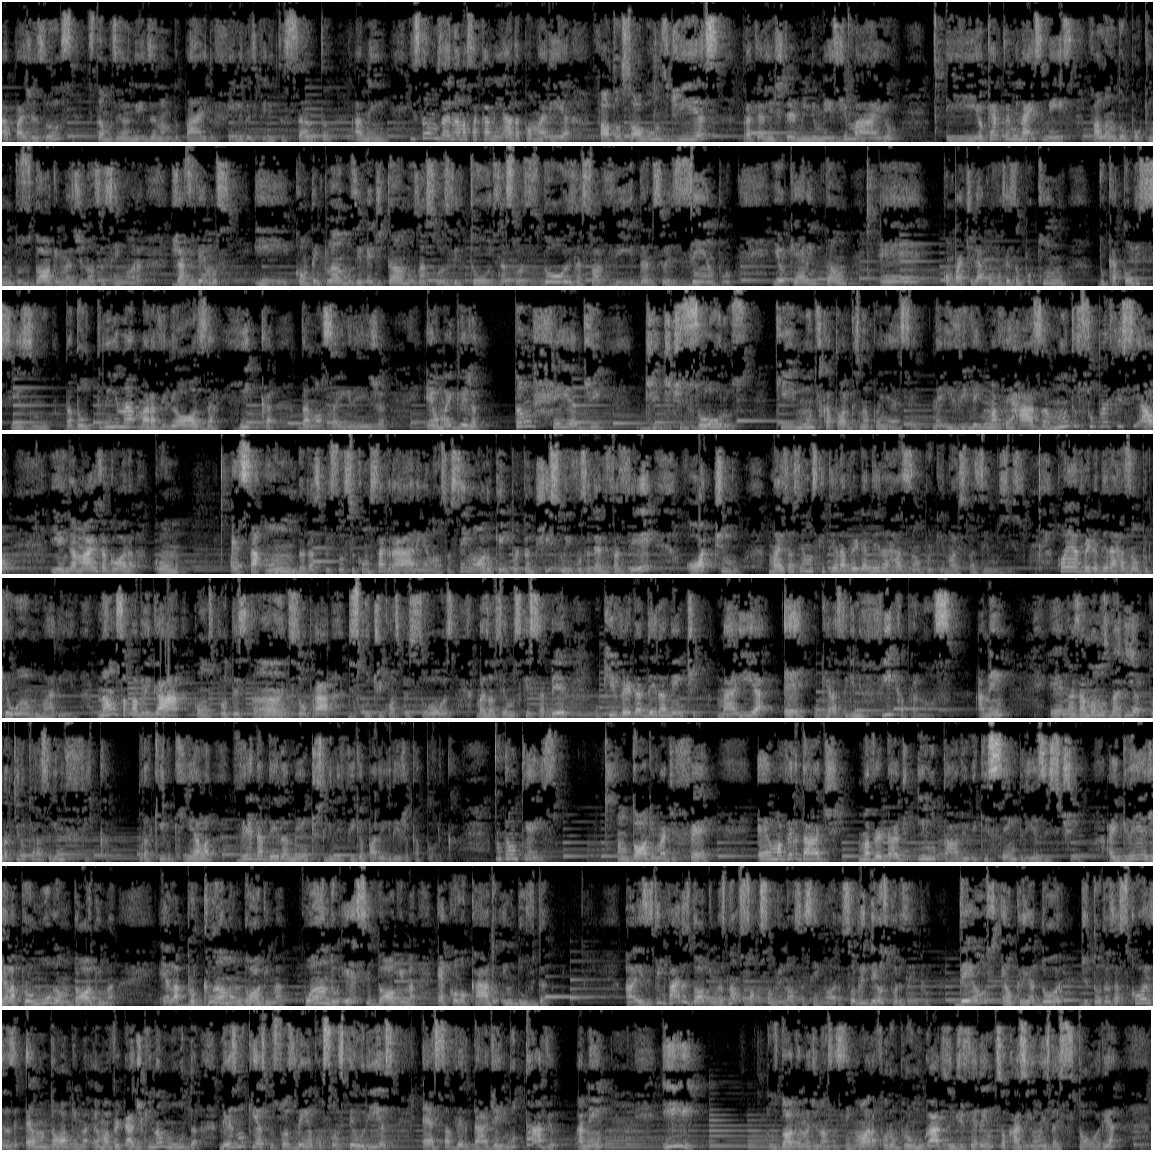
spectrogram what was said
A paz Jesus, estamos reunidos em nome do Pai, do Filho e do Espírito Santo. Amém. Estamos aí na nossa caminhada com Maria, faltam só alguns dias para que a gente termine o mês de maio. E eu quero terminar esse mês falando um pouquinho dos dogmas de Nossa Senhora. Já vivemos e contemplamos e meditamos nas suas virtudes, nas suas dores, na sua vida, no seu exemplo. E eu quero então é, compartilhar com vocês um pouquinho do catolicismo, da doutrina maravilhosa, rica da nossa igreja. É uma igreja tão cheia de, de, de tesouros que muitos católicos não conhecem, né? E vivem uma fé rasa, muito superficial. E ainda mais agora com essa onda das pessoas se consagrarem a Nossa Senhora, o que é importantíssimo e você deve fazer, ótimo mas nós temos que ter a verdadeira razão por que nós fazemos isso. Qual é a verdadeira razão por que eu amo Maria? Não só para brigar com os protestantes ou para discutir com as pessoas, mas nós temos que saber o que verdadeiramente Maria é, o que ela significa para nós. Amém? É, nós amamos Maria por aquilo que ela significa, por aquilo que ela verdadeiramente significa para a Igreja Católica. Então, o que é isso? Um dogma de fé é uma verdade, uma verdade imutável e que sempre existiu. A igreja, ela promulga um dogma, ela proclama um dogma quando esse dogma é colocado em dúvida. Ah, existem vários dogmas, não só sobre Nossa Senhora, sobre Deus, por exemplo. Deus é o Criador de todas as coisas. É um dogma, é uma verdade que não muda. Mesmo que as pessoas venham com suas teorias, essa verdade é imutável. Amém? E os dogmas de Nossa Senhora foram promulgados em diferentes ocasiões da história,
